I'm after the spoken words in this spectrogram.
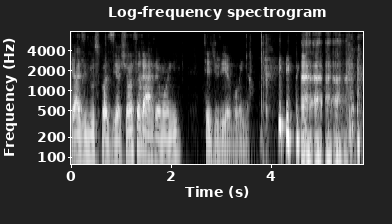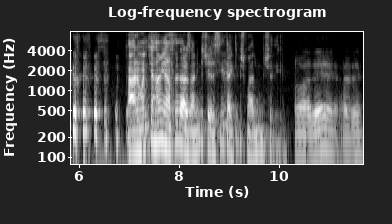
یه از این دوست بازی ها. شانس قهرمانی چجوریه و اینا. قهرمانی که همین هفته در زمین چلسی تکلیفش معلوم میشه دیگه. آره آره.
